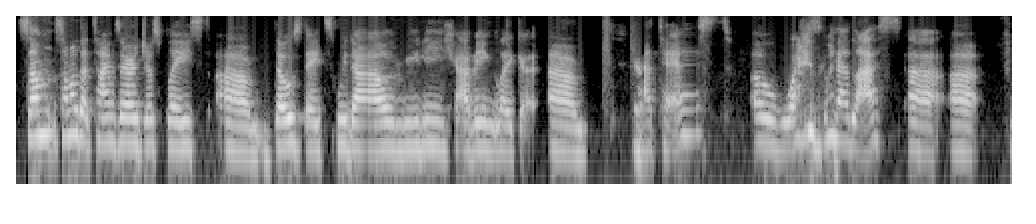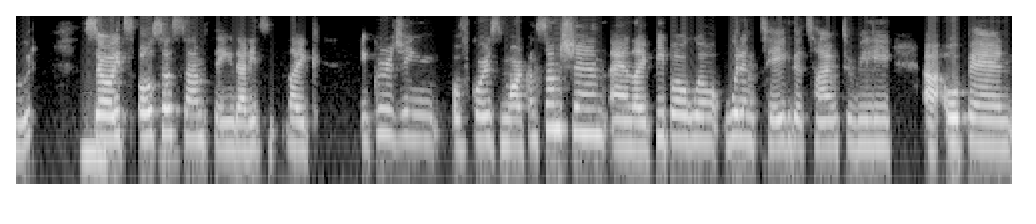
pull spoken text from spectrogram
some some of the times they are just placed um, those dates without really having like a, um, yeah. a test of what is going to last uh, uh, food. Mm-hmm. So it's also something that it's like encouraging, of course, more consumption and like people will wouldn't take the time to really uh, open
